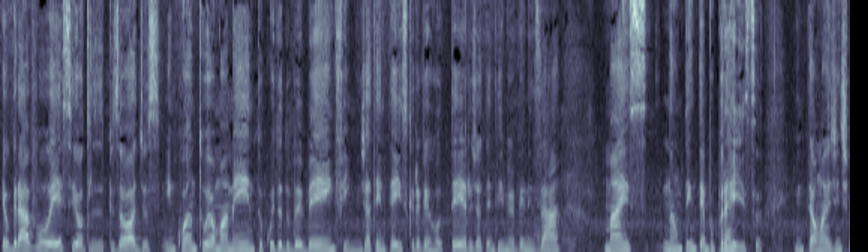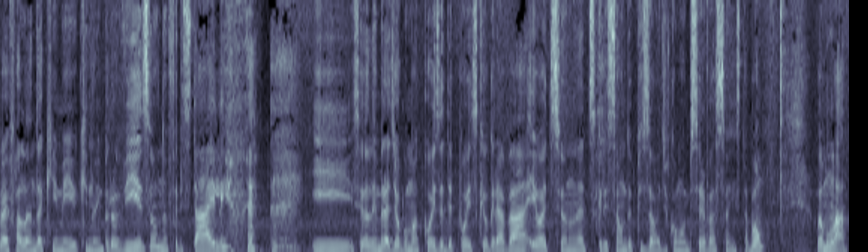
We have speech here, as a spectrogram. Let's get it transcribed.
Eu gravo esse e outros episódios enquanto eu amamento, cuido do bebê, enfim. Já tentei escrever roteiro, já tentei me organizar, mas não tem tempo para isso. Então a gente vai falando aqui meio que no improviso, no freestyle. e se eu lembrar de alguma coisa depois que eu gravar, eu adiciono na descrição do episódio como observações, tá bom? Vamos lá.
